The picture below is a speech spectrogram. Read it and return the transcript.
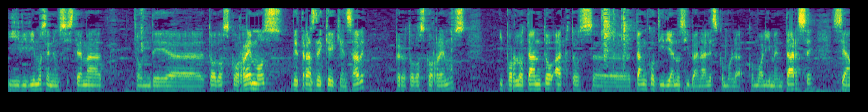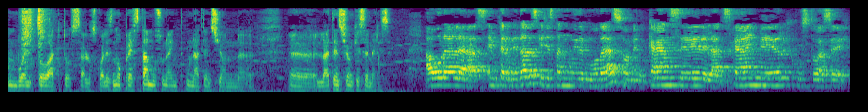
y vivimos en un sistema donde eh, todos corremos detrás de qué, quién sabe, pero todos corremos y por lo tanto actos eh, tan cotidianos y banales como, alimentarse se han vuelto actos a los cuales no prestamos una, una atención. Eh, eh, la atención que se merece. Ahora las enfermedades que ya están muy de moda son el cáncer, el Alzheimer. Justo hace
